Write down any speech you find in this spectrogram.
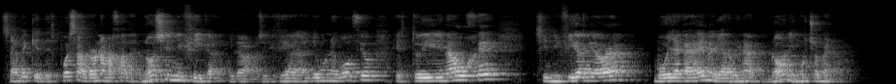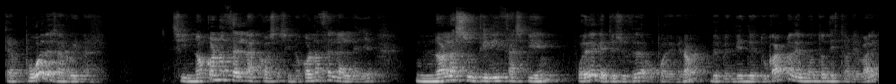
sabe que después habrá una bajada. No significa, cuidado, no significa que tengo un negocio, estoy en auge, significa que ahora voy a caer y me voy a arruinar. No, ni mucho menos. Te puedes arruinar. Si no conoces las cosas, si no conoces las leyes, no las utilizas bien, puede que te suceda o puede que no, dependiendo de tu karma, de un montón de historias, ¿vale?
